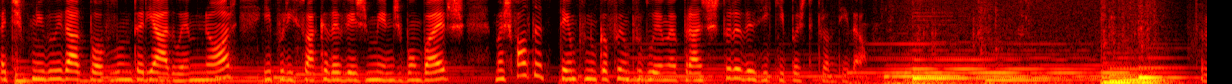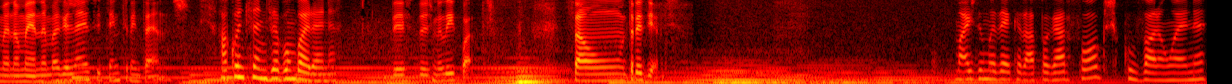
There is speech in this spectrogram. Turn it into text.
A disponibilidade para o voluntariado é menor e por isso há cada vez menos bombeiros, mas falta de tempo nunca foi um problema para a gestora das equipas de prontidão. O meu nome é Ana Magalhães e tenho 30 anos. Há quantos anos é bombeira, Ana? Desde 2004. São 13 anos mais de uma década a apagar fogos que levaram Ana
